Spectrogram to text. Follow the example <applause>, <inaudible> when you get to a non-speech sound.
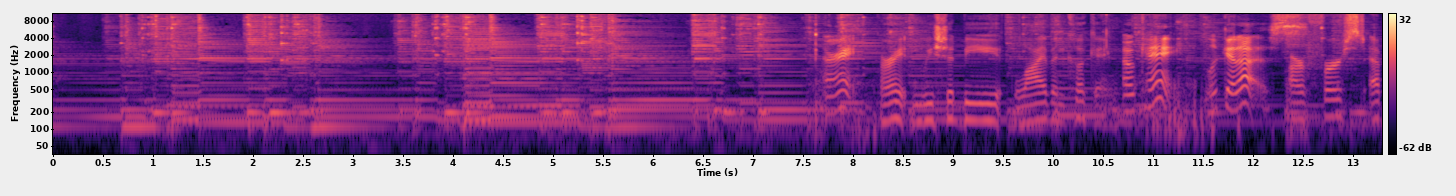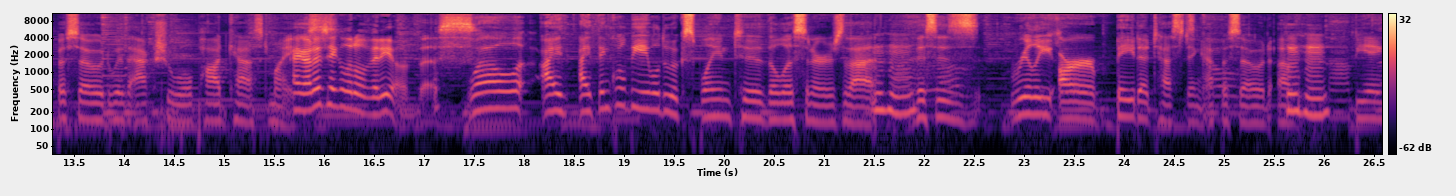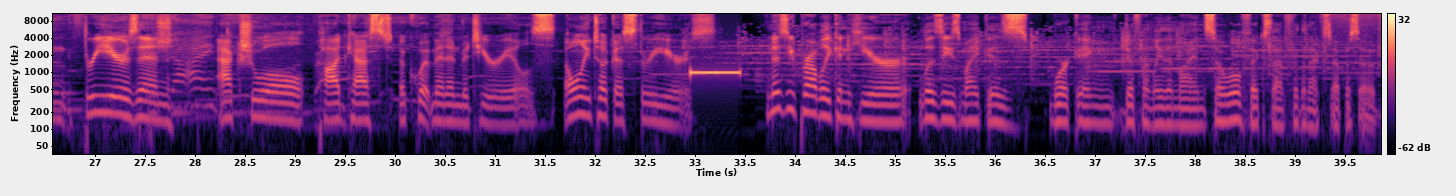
right. All right, and we should be live and cooking. Okay. Look at us. Our first episode with actual podcast mics. I got to take a little video of this. Well, I I think we'll be able to explain to the listeners that Mm-hmm. this is really our beta testing episode of Mm-hmm. being 3 years in actual podcast equipment and materials. Only took us 3 years. And as you probably can hear, Lizzie's mic is working differently than mine, so we'll fix that for the next episode.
